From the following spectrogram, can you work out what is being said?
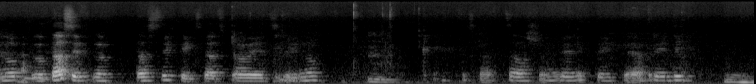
Nu, nu, tas ir, nu, tas riktīgs tāds pravietis bija, nu. Mm. Tas tāds celšana bija riktīgi tajā brīdī. Mm.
